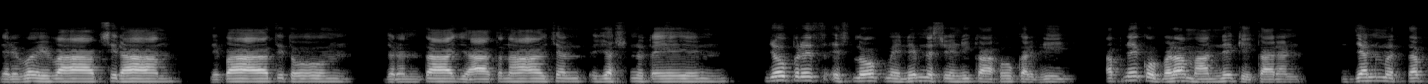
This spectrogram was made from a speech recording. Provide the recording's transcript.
निर्वैवाक्षिरां निपातितो दुरंता यातना यश्नुते। जो पुरुष श्लोक में निम्न श्रेणी का होकर भी अपने को बड़ा मानने के कारण जन्म, तप,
